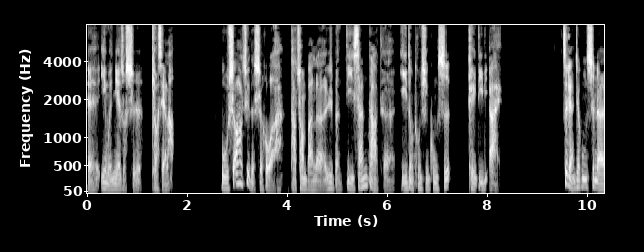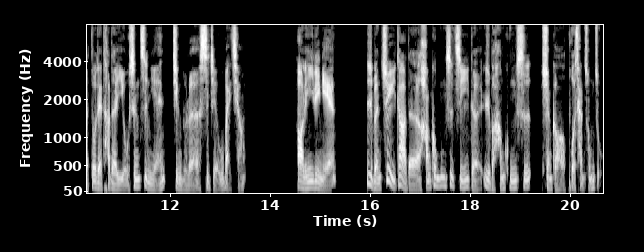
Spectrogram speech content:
呃，英文念作是 k 塞拉。五十二岁的时候啊，他创办了日本第三大的移动通信公司 KDDI。这两家公司呢，都在他的有生之年进入了世界五百强。二零一零年，日本最大的航空公司之一的日本航空公司宣告破产重组。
